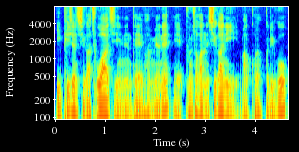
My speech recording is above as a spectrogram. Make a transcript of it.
이피션시가 좋아지는데 반면에 예, 분석하는 시간이 많고요. 그리고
